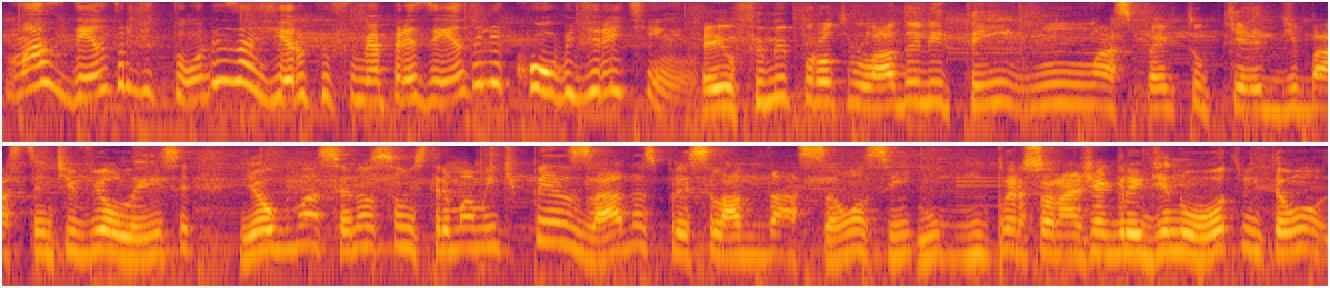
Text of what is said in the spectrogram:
mas dentro de todo exagero que o filme apresenta, ele coube direitinho. E o filme, por outro lado, ele tem um aspecto que é de bastante violência e algumas cenas são extremamente pesadas para esse lado da ação, assim, um personagem agredindo o outro, então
